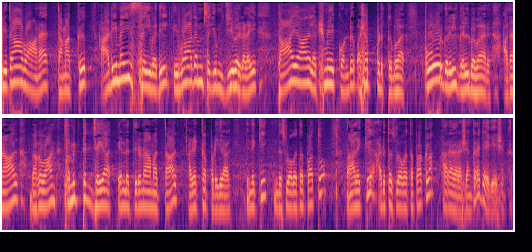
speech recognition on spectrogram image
பிதாவான தமக்கு அடிமை செய்வதில் விவாதம் செய்யும் ஜீவர்களை தாயான லக்ஷ்மியை கொண்டு வசப்படுத்துபவர். போர்களில் வெல்பவர். அதனால் பகவான் சமிக்த ஜெயா என்ற திருநாமத்தால் அழைக்கப்படுகிறார். இன்னைக்கு இந்த ஸ்லோகத்தை பார்த்தோம். நாளைக்கு அடுத்த ஸ்லோகத்தை பார்க்கலாம். ஹரஹர சங்கர ஜெய ஜெயசங்கர்.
